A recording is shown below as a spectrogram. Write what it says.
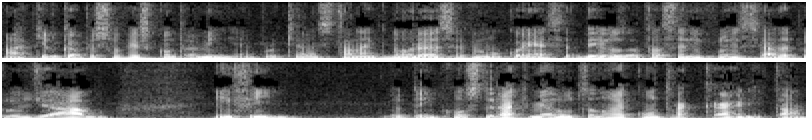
Aquilo que a pessoa fez contra mim é porque ela está na ignorância, ela não conhece a Deus, ela está sendo influenciada pelo diabo. Enfim, eu tenho que considerar que minha luta não é contra a carne, tá?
